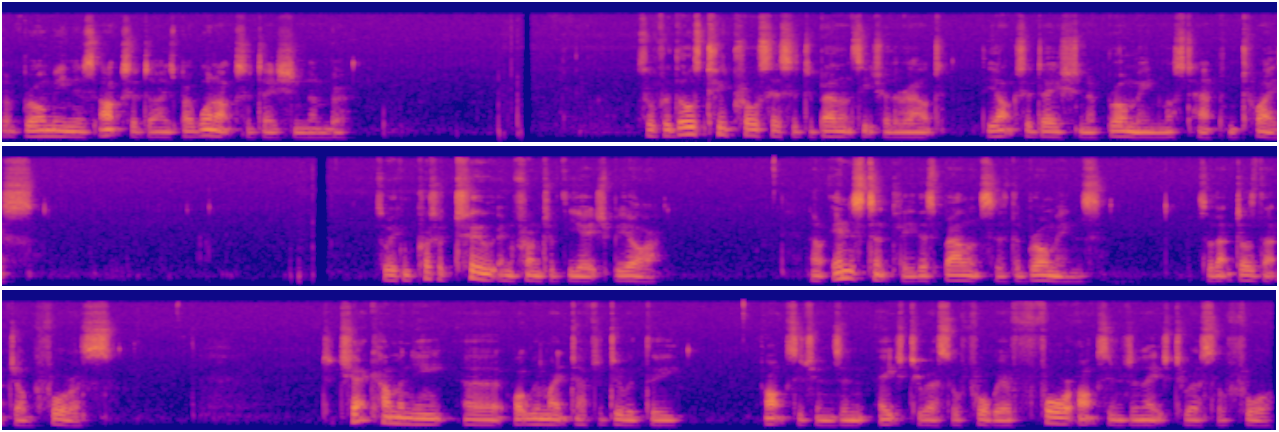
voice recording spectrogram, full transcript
but bromine is oxidized by one oxidation number. So for those two processes to balance each other out, the oxidation of bromine must happen twice. So we can put a 2 in front of the HBr. Now instantly this balances the bromines, so that does that job for us. To check how many, uh, what we might have to do with the oxygens in H2SO4. We have four oxygens in H2SO4.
